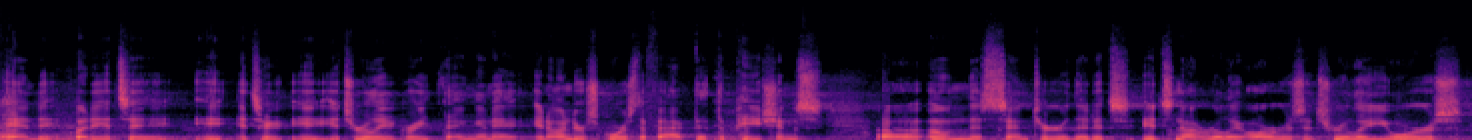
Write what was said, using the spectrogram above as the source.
and it, but it's a it, it's a it's really a great thing and it, it underscores the fact that the patients uh, own this center that it's it's not really ours it's really yours.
